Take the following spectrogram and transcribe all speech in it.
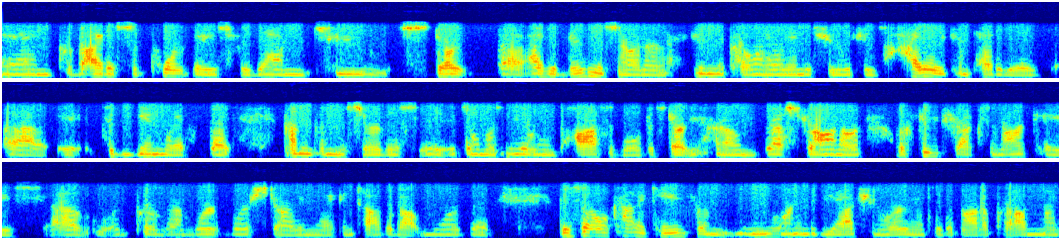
and provide a support base for them to start uh, as a business owner in the culinary industry, which is highly competitive uh, to begin with. But coming from the service, it's almost nearly impossible to start your own restaurant or, or food trucks. In our case, uh, program we're, we're starting, I can talk about more. But this all kind of came from me wanting to be action oriented about a problem I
